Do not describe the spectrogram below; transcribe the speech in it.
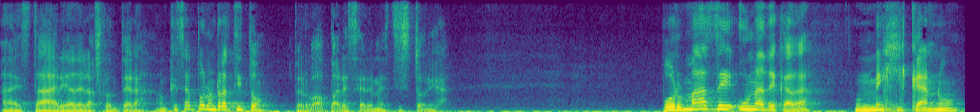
a esta área de la frontera. Aunque sea por un ratito, pero va a aparecer en esta historia. Por más de una década, un mexicano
